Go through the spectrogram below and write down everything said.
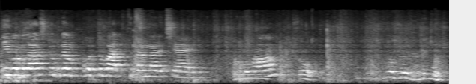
А Діво Милашко будемо готувати тебе на речені. Бігом. Що? Що це грибочки?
